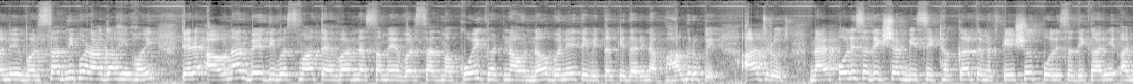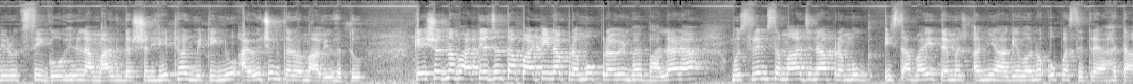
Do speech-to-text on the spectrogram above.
અને વરસાદની પણ આગાહી હોય, ત્યારે આવનાર બે દિવસમાં તહેવારના સમયે વરસાદમાં કોઈ ઘટનાઓ ન બને તેવી તકેદારીના ભાગરૂપે આજરોજ નાયબ પોલીસ અધિક્ષક બીસી ઠક્કર તેમજ કેશોદ પોલીસ અધિકારી અનિરુદ્ધસિંહ ગોહિલના માર્ગદર્શન હેઠળ મિટિંગનું આયોજન કરવામાં આવ્યું હતું. કેશોદના ભારતીય જનતા પાર્ટીના પ્રમુખ પ્રવીણભાઈ ભાલાળા મુસ્લિમ સમાજના પ્રમુખ ઈસાભાઈ તેમજ અન્ય આગેવાનો ઉપસ્થિત રહ્યા હતા.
